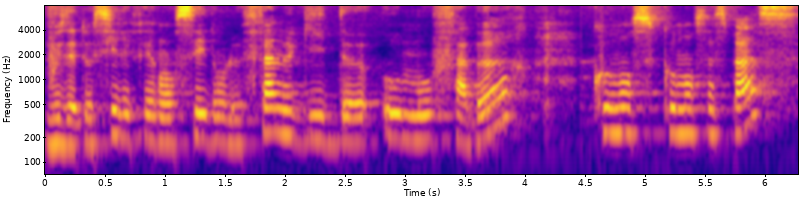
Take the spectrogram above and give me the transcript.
Vous êtes aussi référencé dans le fameux guide Homo Faber. Comment, comment ça se passe?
